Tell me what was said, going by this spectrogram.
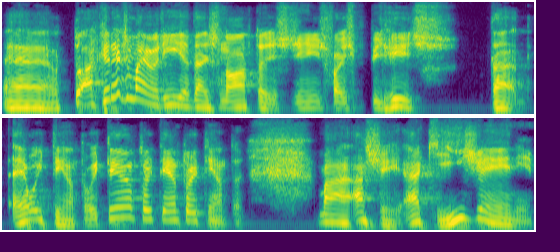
É, a grande maioria das notas de Need for Speed Hit Tá, é 80, 80, 80, 80. Mas achei. Aqui, IGN.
